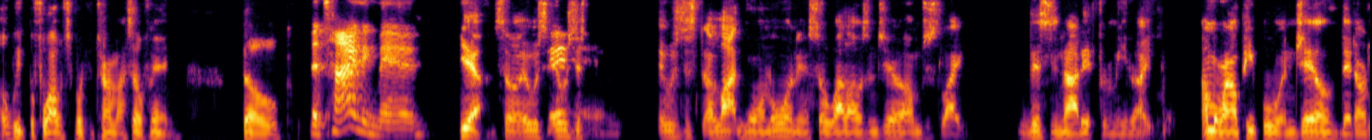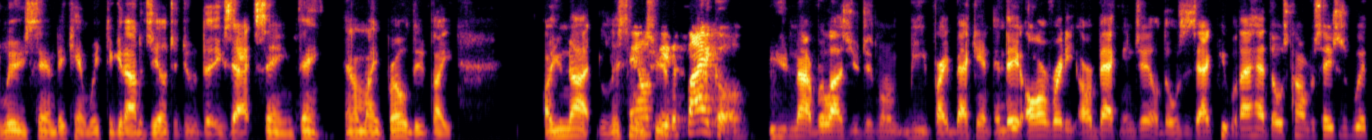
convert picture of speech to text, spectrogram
a week before I was supposed to turn myself in. So the timing, man. Yeah. So it was, it was just it was just a lot going on. And so while I was in jail, I'm just like, this is not it for me. Like I'm around people in jail that are literally saying they can't wait to get out of jail to do the exact same thing. And I'm like, bro, dude, like, are you not listening to your, the cycle? You not realize you're just gonna be right back in, and they already are back in jail. Those exact people that I had those conversations with,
